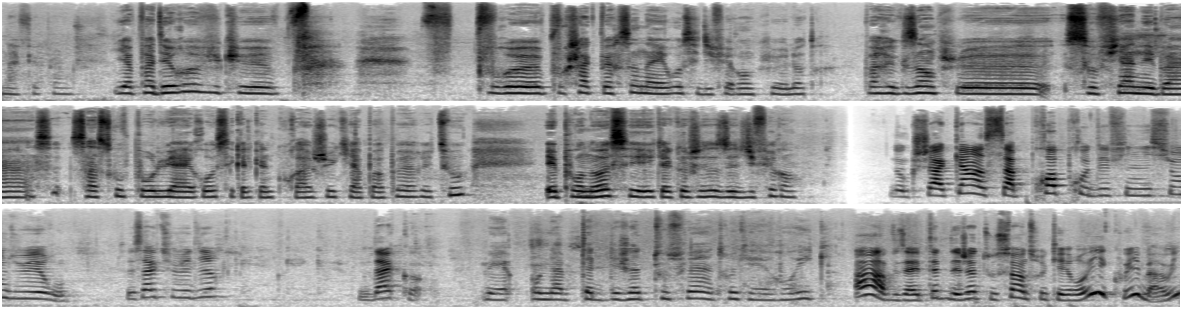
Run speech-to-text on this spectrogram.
on a fait plein de choses. Il n'y a pas d'héros vu que pour, euh, pour chaque personne, un héros c'est différent que l'autre. Par exemple, euh, Sofiane, eh ben, ça se trouve pour lui un héros, c'est quelqu'un de courageux qui a pas peur et tout. Et pour Noah, c'est quelque chose de différent. Donc chacun a sa propre définition du héros. C'est ça que tu veux dire? D'accord. Mais on a peut-être déjà tous fait un truc héroïque. Ah, vous avez peut-être déjà tous fait un truc héroïque, oui, bah oui.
